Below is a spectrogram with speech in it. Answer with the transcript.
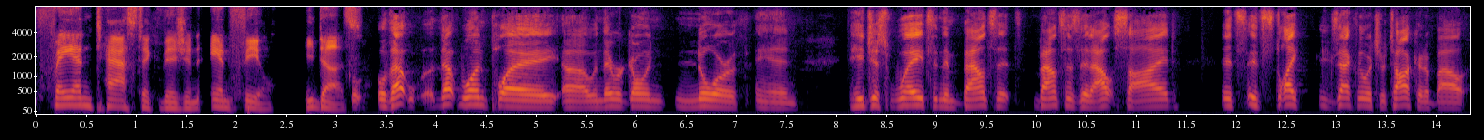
fantastic vision and feel. He does. Well, that that one play uh, when they were going north, and he just waits and then it bounces it outside. It's it's like exactly what you're talking about.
